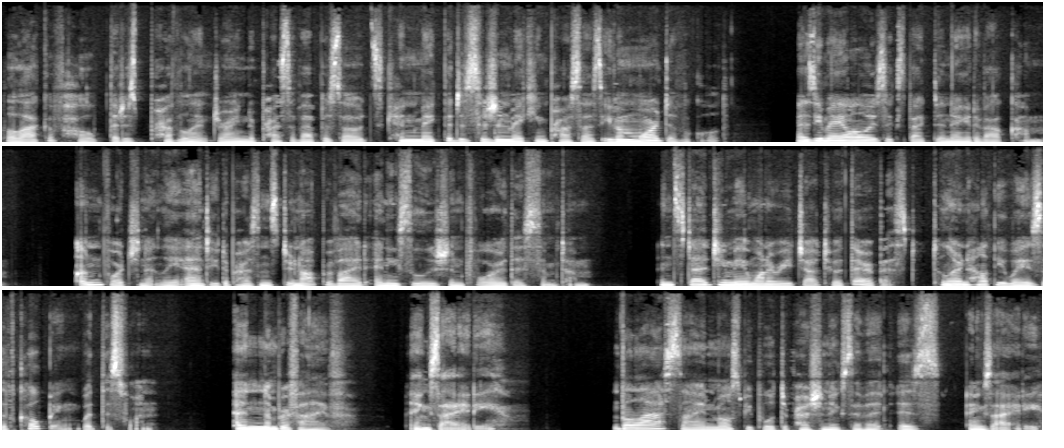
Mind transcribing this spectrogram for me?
the lack of hope that is prevalent during depressive episodes can make the decision-making process even more difficult, as you may always expect a negative outcome. Unfortunately, antidepressants do not provide any solution for this symptom. Instead, you may wanna reach out to a therapist to learn healthy ways of coping with this one. And number five, anxiety. The last sign most people with depression exhibit is anxiety.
